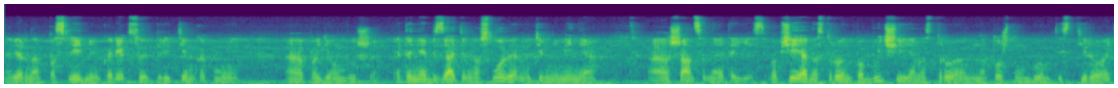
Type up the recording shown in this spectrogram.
Наверное, последнюю коррекцию перед тем, как мы э, пойдем выше. Это не обязательно условие, но тем не менее э, шансы на это есть. Вообще я настроен по бычьи, я настроен на то, что мы будем тестировать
